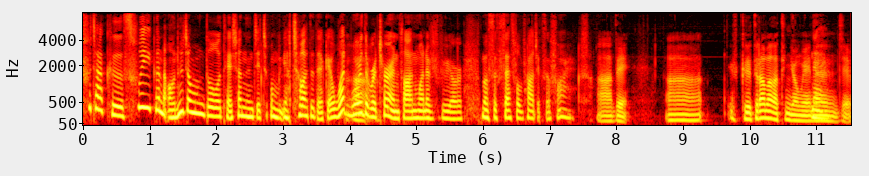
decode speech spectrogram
투자 그 수익은 어느 정도 되셨는지 조금 여쭤봐도 될까요? What were the returns on one of your most successful projects so far? 아, 네. 아, 그 드라마 같은 경우에는 네. 이제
